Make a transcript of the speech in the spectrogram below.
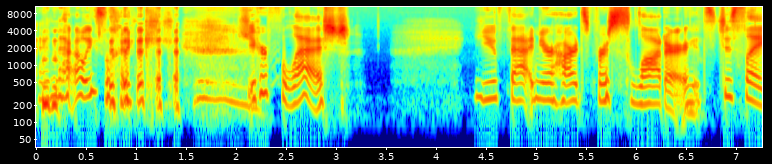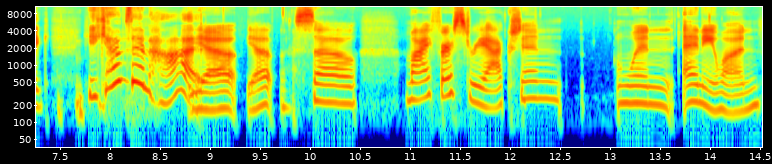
and now he's like, your flesh. You fatten your hearts for slaughter. It's just like he comes in hot. Yeah, yep. So, my first reaction when anyone,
